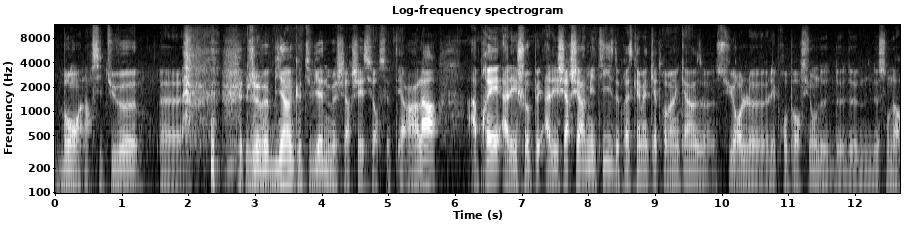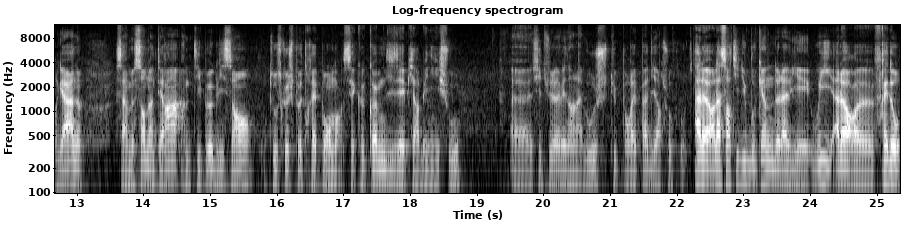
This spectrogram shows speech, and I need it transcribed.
Bon, alors si tu veux euh, je veux bien que tu viennes me chercher sur ce terrain-là. Après, aller, choper, aller chercher un métis de presque 1m95 sur les proportions de, son organe, ça me semble un terrain un petit peu glissant. Tout ce que je peux te répondre, c'est que comme disait Pierre Bénichou, euh, si tu l'avais dans la bouche, tu pourrais pas dire choucroute. Alors, la sortie du bouquin de Delavier. Oui, alors, euh, Fredo,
